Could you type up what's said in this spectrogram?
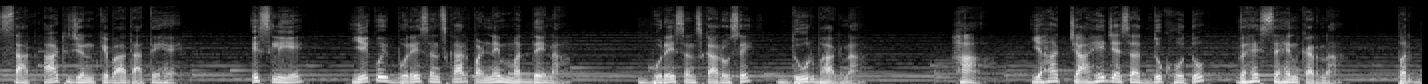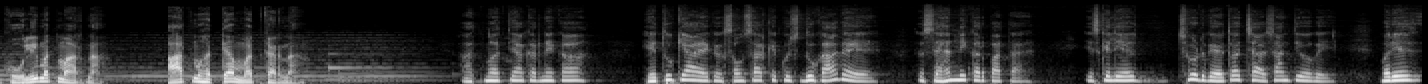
सात आठ जन्म के बाद आते हैं। इसलिए ये कोई बुरे संस्कार पढ़ने मत देना। बुरे संस्कारों से दूर भागना। हाँ यहाँ चाहे जैसा दुख हो तो वह सहन करना, पर गोली मत मारना, आत्महत्या मत करना। आत्महत्या करने का हेतु क्या है कि संसार के कुछ दुख आ गए तो सहन नहीं कर पाता है। इसके लिए छूट गए तो अच्छा शांति हो गई। पर ये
